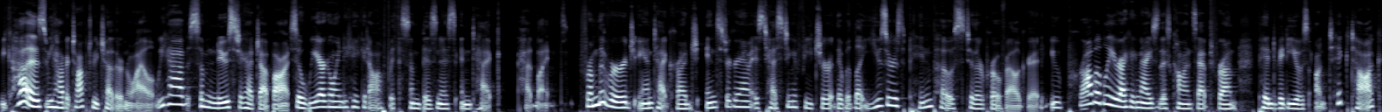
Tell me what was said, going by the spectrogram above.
Because we haven't talked to each other in a while, we have some news to catch up on. So we are going to kick it off with some business and tech headlines. From The Verge and TechCrunch, Instagram is testing a feature that would let users pin posts to their profile grid. You probably recognize this concept from pinned videos on TikTok.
